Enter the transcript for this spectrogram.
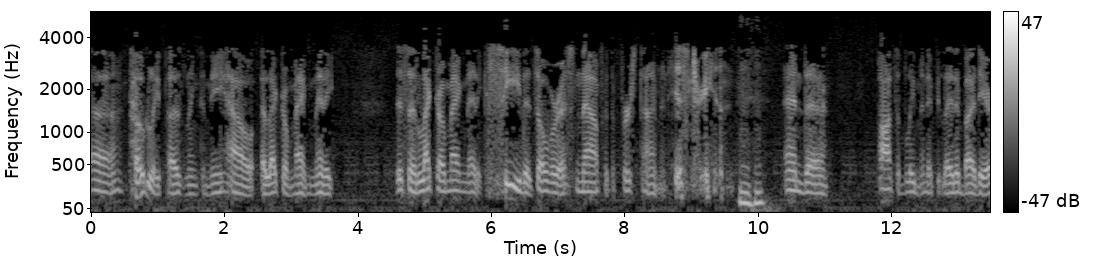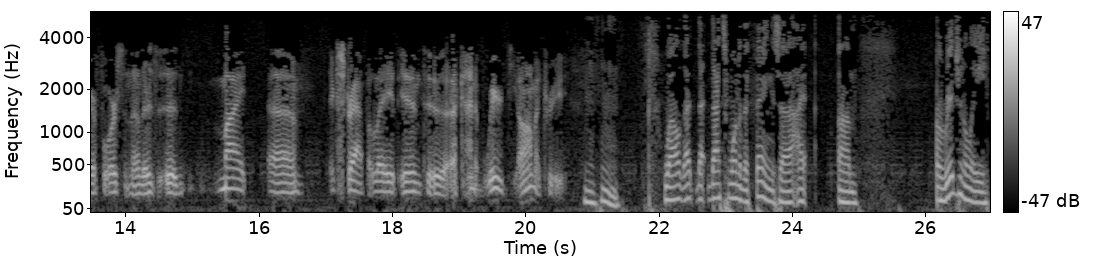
uh, totally puzzling to me how electromagnetic this electromagnetic sea that's over us now for the first time in history Mhm. and uh, possibly manipulated by the Air Force and others uh, might uh, extrapolate into a kind of weird geometry. hmm Well, that, that that's one of the things. Uh, I um, originally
